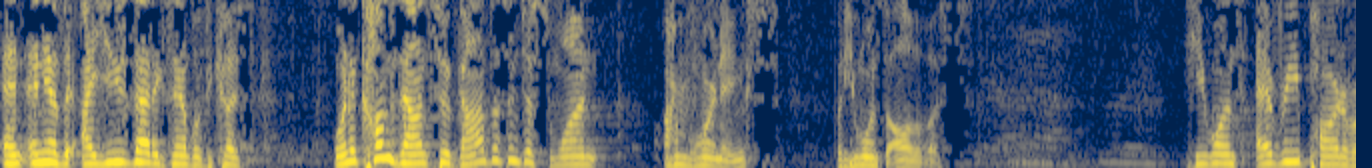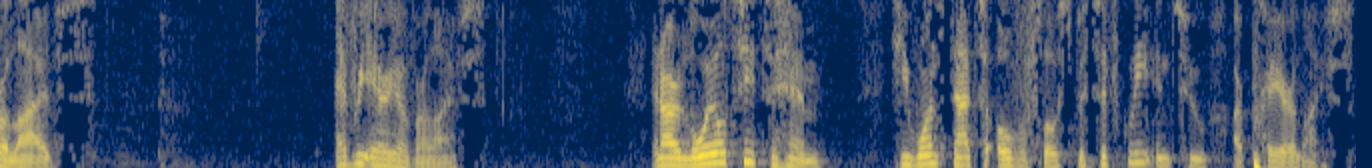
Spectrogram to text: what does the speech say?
and and you know, I use that example because when it comes down to it, God doesn't just want our mornings, but He wants all of us. He wants every part of our lives, every area of our lives. And our loyalty to Him, He wants that to overflow specifically into our prayer lives.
